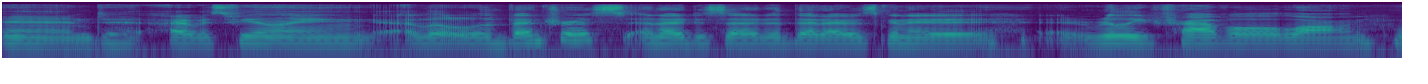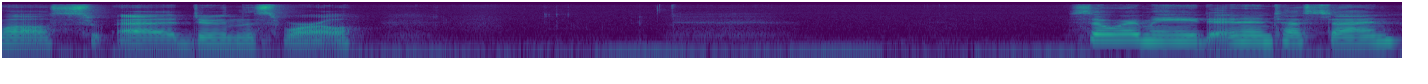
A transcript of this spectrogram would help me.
And I was feeling a little adventurous, and I decided that I was going to really travel along while uh, doing the swirl. So I made an intestine,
